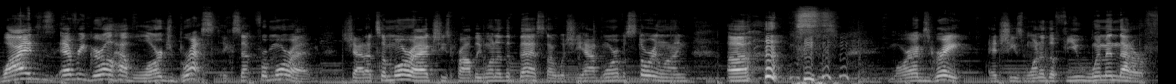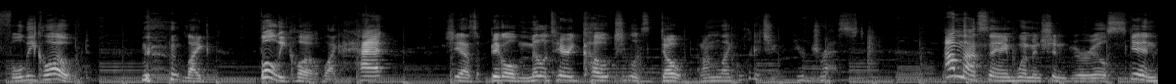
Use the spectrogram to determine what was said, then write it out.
Why does every girl have large breasts except for Morag? Shout out to Morag, she's probably one of the best. I wish she had more of a storyline. Uh, Morag's great, and she's one of the few women that are fully clothed. like, fully clothed, like hat. She has a big old military coat. She looks dope. And I'm like, look at you, you're dressed. I'm not saying women shouldn't be real skin,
